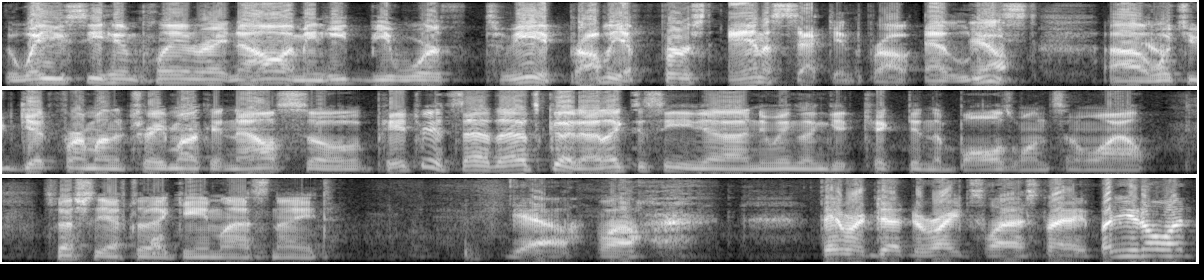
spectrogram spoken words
the way you see him playing right now, I mean, he'd be worth to me probably a first and a second, pro- at least uh, what you'd get for him on the trade market now. So Patriots, uh, that's good. I like to see uh, New England get kicked in the balls once in a while, especially after that game last night. Yeah, well, they were dead to rights last night. But you know what?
